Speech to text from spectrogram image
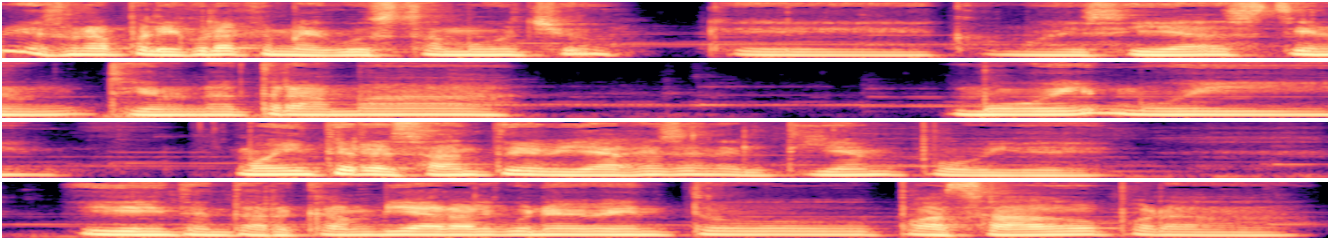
Es una película que me gusta mucho, que como decías tiene, tiene una trama muy, muy, muy interesante de viajes en el tiempo y de, intentar cambiar algún evento pasado para,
